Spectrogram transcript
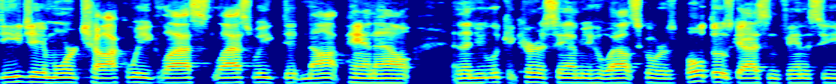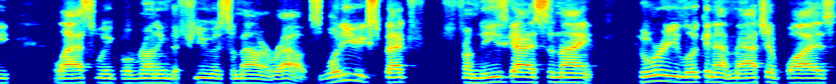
DJ Moore chalk week last last week did not pan out. And then you look at Curtis Samuel, who outscores both those guys in fantasy last week while running the fewest amount of routes. What do you expect from these guys tonight? Who are you looking at matchup wise,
